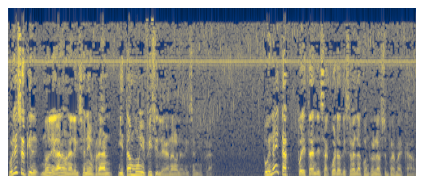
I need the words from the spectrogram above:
Por eso es que no le gana una elección infran y está muy difícil de ganar una elección infran. Porque nadie puede estar en desacuerdo que se vaya a controlar el supermercado.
